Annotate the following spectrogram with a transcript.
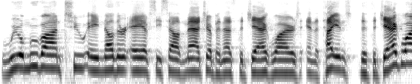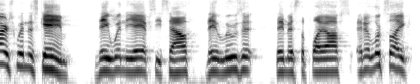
We will move on to another AFC South matchup, and that's the Jaguars and the Titans. If the Jaguars win this game, they win the AFC South. They lose it, they miss the playoffs, and it looks like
